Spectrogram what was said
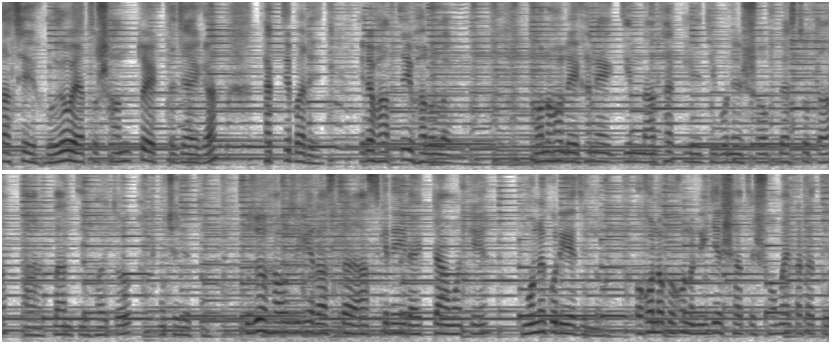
কাছে হয়েও এত শান্ত একটা জায়গা থাকতে পারে। এটা ভাবতেই ভালো লাগল। মনে হলো এখানে একদিন না থাকলে জীবনের সব ব্যস্ততা আর ক্লান্তি হয়তো মুছে যেত। পুজো হাউজিং এর রাস্তার আজকের এই রাইডটা আমাকে মনে করিয়ে দিল। কখনো কখনো নিজের সাথে সময় কাটাতে,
